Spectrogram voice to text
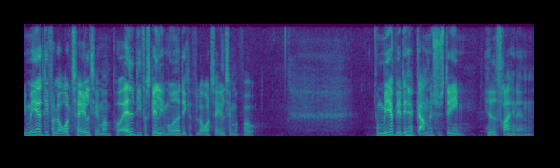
jo mere det får lov at tale til mig, på alle de forskellige måder, det kan få lov at tale til mig på, jo mere bliver det her gamle system hævet fra hinanden.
